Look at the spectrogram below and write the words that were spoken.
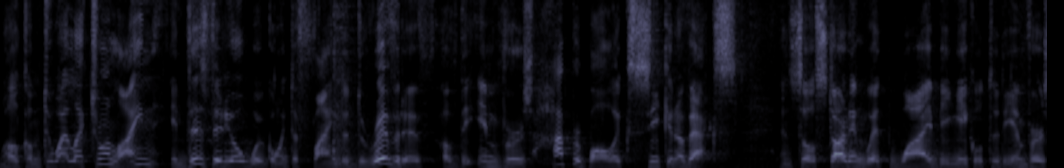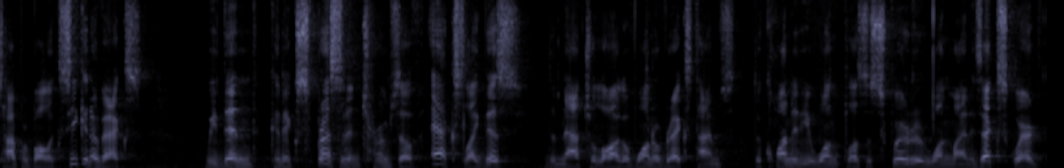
Welcome to iLectureOnline. In this video, we're going to find the derivative of the inverse hyperbolic secant of x. And so starting with y being equal to the inverse hyperbolic secant of x, we then can express it in terms of x like this, the natural log of 1 over x times the quantity 1 plus the square root of 1 minus x squared.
